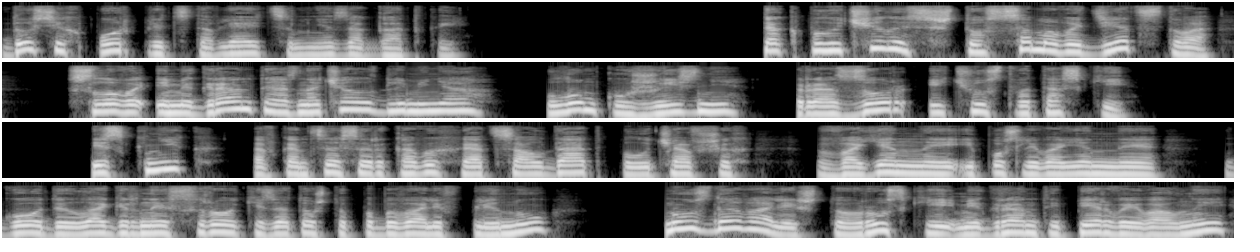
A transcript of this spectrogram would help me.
до сих пор представляется мне загадкой. Так получилось, что с самого детства слово «эмигранты» означало для меня ломку жизни, разор и чувство тоски. Из книг, а в конце сороковых и от солдат, получавших в военные и послевоенные годы лагерные сроки за то, что побывали в плену, мы узнавали, что русские эмигранты первой волны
